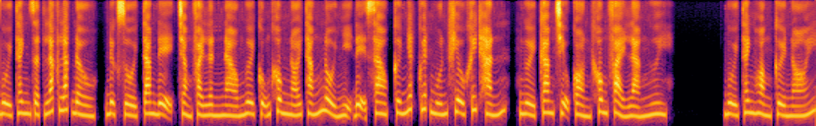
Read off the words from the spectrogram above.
Bùi thanh giật lắc lắc đầu, được rồi tam đệ, chẳng phải lần nào ngươi cũng không nói thắng nổi nhị đệ sao, cứ nhất quyết muốn khiêu khích hắn, người cam chịu còn không phải là ngươi. Bùi thanh hoàng cười nói,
